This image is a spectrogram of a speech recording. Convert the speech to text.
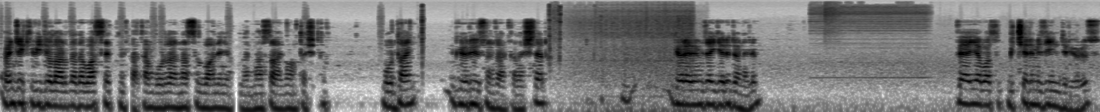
Önceki videolarda da bahsettim zaten burada nasıl vale yapılır, nasıl hayvan taşınır. Buradan görüyorsunuz arkadaşlar. Görevimize geri dönelim. V'ye basıp biçerimizi indiriyoruz.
